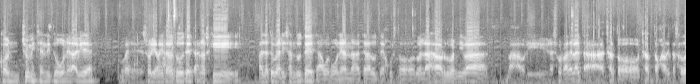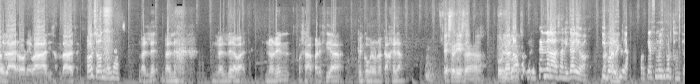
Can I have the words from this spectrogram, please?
Kontsumitzen ditugun edabideak, pues hori argitaratu dute eta noski aldatu behar izan dute eta webgunean atera dute justo duela ordu erdi bat ba hori gezurra dela eta txarto, txarto jarrita zaudela, errore bat izan da, oso ondo. Galde, galde, galdera bat. Noren, o sea, parecía que cobra una cajera. Ez hori ez da Pero publikoa. no, porque defienden a la sanitario y Bakarrik. policía, porque es muy importante.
